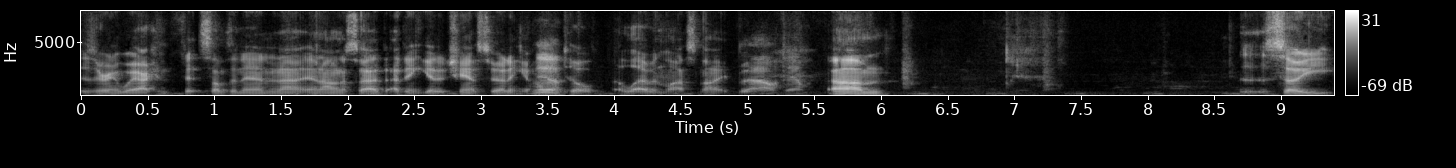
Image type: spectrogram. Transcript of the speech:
Is there any way I can fit something in? And I and honestly, I, I didn't get a chance to. I didn't get home Yeah. until eleven last night. But Wow, damn. um, so, you,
